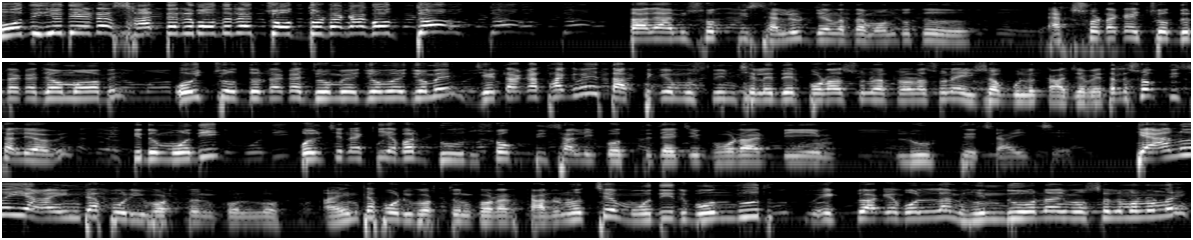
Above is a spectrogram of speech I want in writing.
মোদি যদি এটা সাতের বদলে চোদ্দ টাকা করতো তাহলে আমি সত্যি স্যালুট জানাতাম, অন্তত একশো টাকায় চোদ্দ টাকা জমা হবে। ওই চোদ্দ টাকা জমে জমে জমে যে টাকা থাকবে, তার থেকে মুসলিম ছেলেদের পড়াশোনা, টড়াশোনা এইসবগুলো কাজ হবে। তাহলে শক্তিশালী হবে। কিন্তু মোদি বলছে নাকি আবার দূর শক্তিশালী করতে চাইছে, ঘোড়ার ডিম লুটতে চাইছে। কেন এই আইনটা পরিবর্তন করল? আইনটা পরিবর্তন করার কারণ হচ্ছে মোদির বন্ধু একটু আগে বললাম, হিন্দুও নয়, মুসলমানও নয়,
